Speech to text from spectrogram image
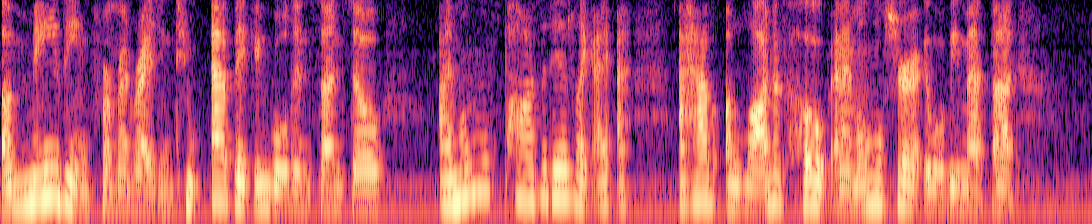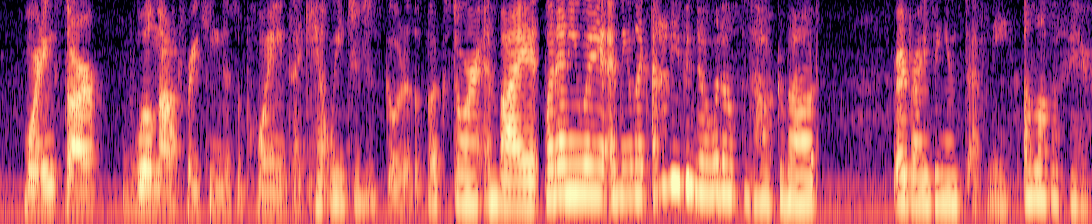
amazing from Red Rising to epic and Golden Son. So I'm almost positive, like I, I, I have a lot of hope and I'm almost sure it will be met that Morningstar will not freaking disappoint. I can't wait to just go to the bookstore and buy it. But anyway, I mean like I don't even know what else to talk about. Red Rising and Stephanie, a love affair.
